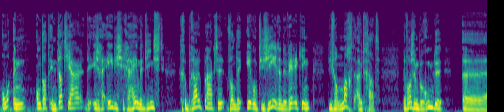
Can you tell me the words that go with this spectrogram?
Om, omdat in dat jaar de Israëlische geheime dienst gebruik maakte van de erotiserende werking die van macht uitgaat. Er was een beroemde uh,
